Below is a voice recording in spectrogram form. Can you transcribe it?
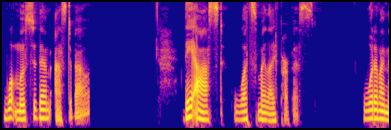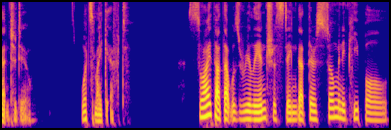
what most of them asked about? They asked, What's my life purpose? What am I meant to do? What's my gift? So I thought that was really interesting that there's so many people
